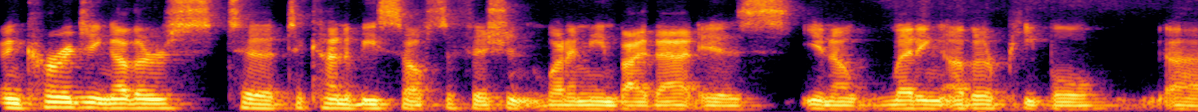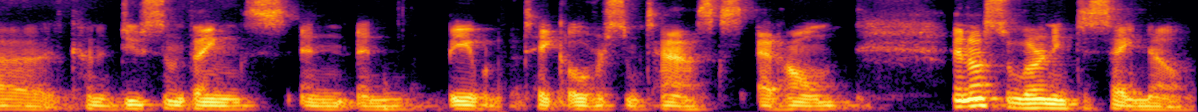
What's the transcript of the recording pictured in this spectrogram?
encouraging others to to kind of be self-sufficient. What i mean by that is you know letting other people uh, kind of do some things and and be able to take over some tasks at home. And also learning to say no.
